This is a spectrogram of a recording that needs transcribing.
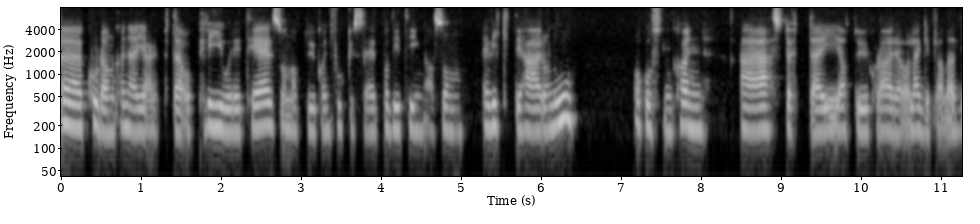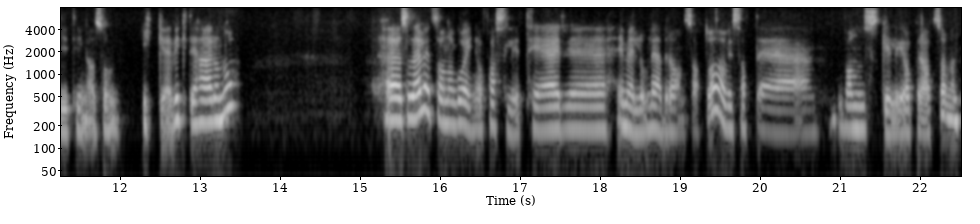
Eh, hvordan kan jeg hjelpe deg å prioritere, sånn at du kan fokusere på de tingene som er viktige her og nå. Og hvordan kan jeg støtter deg i at du klarer å legge fra deg de tingene som ikke er viktige her og nå. Eh, så det er litt sånn å gå inn og fasilitere eh, mellom ledere og ansatte òg, hvis det er vanskelig å prate sammen.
